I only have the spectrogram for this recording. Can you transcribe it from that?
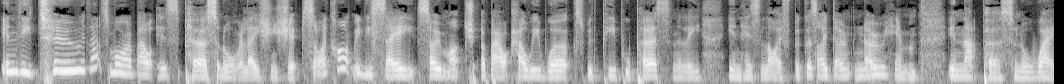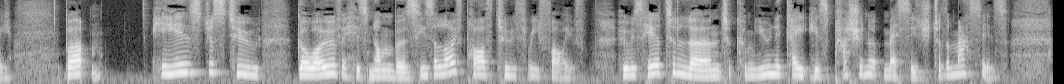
In the two, that's more about his personal relationships. So I can't really say so much about how he works with people personally in his life because I don't know him in that personal way. But he is just to go over his numbers. He's a life path 235 who is here to learn to communicate his passionate message to the masses.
